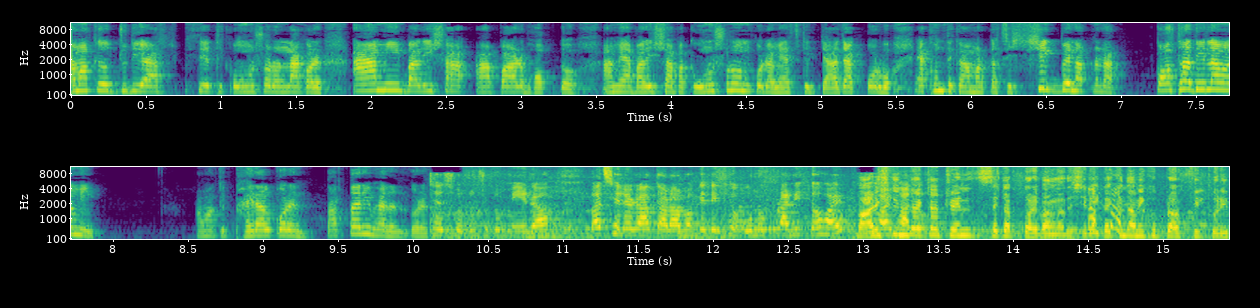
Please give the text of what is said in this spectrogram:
আমাকেও যদি আজকে থেকে অনুসরণ না করেন আমি বালিশা আপার ভক্ত আমি বালিশা আপাকে অনুসরণ করে আমি আজকে যা যা করব এখন থেকে আমার কাছে শিখবেন আপনারা। কথা দিলাম আমি। আমাকে ভাইরাল করেন তাড়াতাড়ি ভাইরাল করেন। ছোট ছোট মেয়েরা বা ছেলেরা তারা আমাকে দেখে অনুপ্রাণিত হয়। হয় কিন্তু একটা ট্রেন্ড সেট আপ করে বাংলাদেশে এটা কিন্তু আমি খুব প্রাউড ফিল করি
